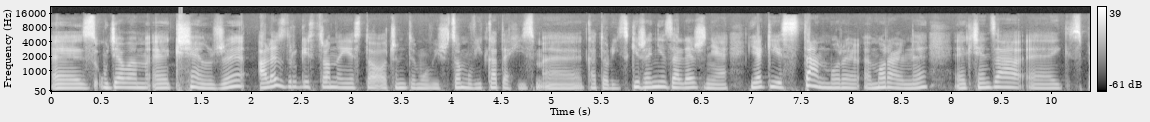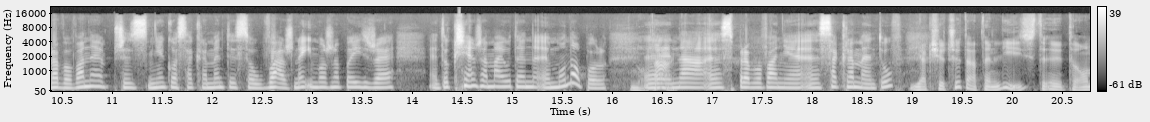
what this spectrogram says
e, z udziałem e, księży, ale z drugiej strony jest to, o czym ty mówisz, co mówi katechizm e, katolicki, że niezależnie jaki jest stan moralny księdza, sprawowane przez niego sakramenty są ważne i można powiedzieć, że to księża mają ten monopol no tak. na sprawowanie sakramentów. Jak się czyta ten list, to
